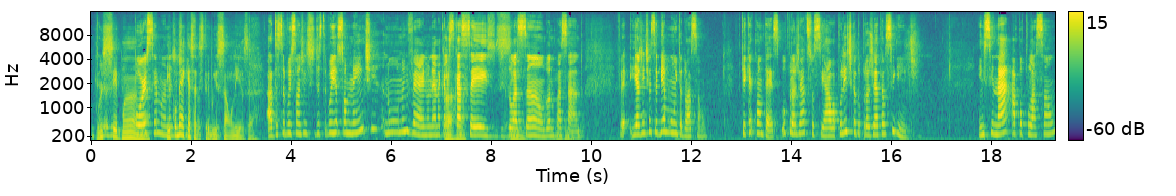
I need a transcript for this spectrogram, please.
Entendeu? Por semana? Por semana. E como é que é essa distribuição, Lisa? A distribuição a gente distribuía somente no, no inverno, né? naquela uh -huh. escassez de Sim. doação do ano uh uhum. passado. E a gente recebia muita doação. O que, que acontece? O projeto social, a política do projeto é o seguinte: ensinar a população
